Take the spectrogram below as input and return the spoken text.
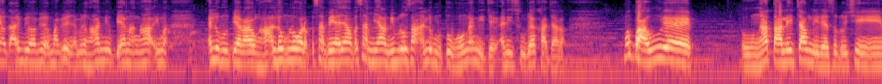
ယောက်ျားလေးပြောပြောဘာဖြစ်လဲငါနေပြန်လာငါအိမ်မှာ အဲ့လိုမျိုးပြန်လာတော့ငါအလုံးမလို့တော့ပတ်စံပေးရအောင်ပတ်စံမရတော့နေမလို့စားအဲ့လိုမျိုးသူဘုံတိုင်းနေကျဲအဒီဆူတဲ့ခါကျတော့မဟုတ်ပါဘူးတဲ့ဟိုငါသားလေးကြောက်နေတယ်ဆိုလို့ရှိရင်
